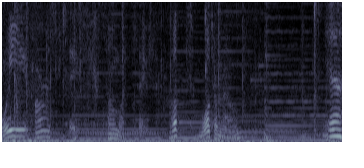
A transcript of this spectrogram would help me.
We are safe, somewhat safe. What? Watermelon? Yeah.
